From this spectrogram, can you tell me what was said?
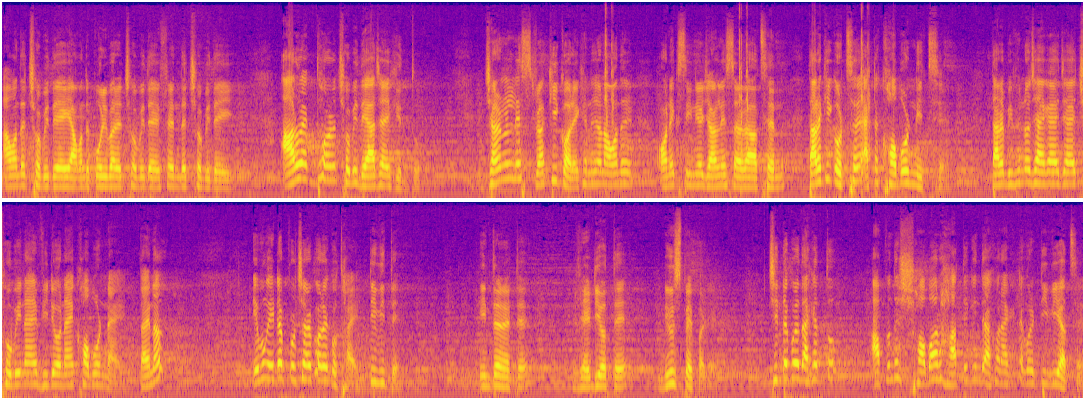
আমাদের ছবি দেই, আমাদের পরিবারের ছবি দেই ফ্রেন্ডদের ছবি দেই। আরও এক ধরনের ছবি দেয়া যায় কিন্তু। জার্নালিস্টরা কি করে? এখানে যেন আমাদের অনেক সিনিয়র জার্নালিস্টরা আছেন, তারা কি করছে? একটা খবর নিচ্ছে। তারা বিভিন্ন জায়গায় যায়, ছবি নেয় ভিডিও নেয়, খবর নেয়, তাই না? এবং এটা প্রচার করে কোথায়? টিভিতে ইন্টারনেটে রেডিওতে নিউজ পেপারে চিন্তা করে দেখেন তো, আপনাদের সবার হাতে কিন্তু এখন এক একটা করে টিভি আছে।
